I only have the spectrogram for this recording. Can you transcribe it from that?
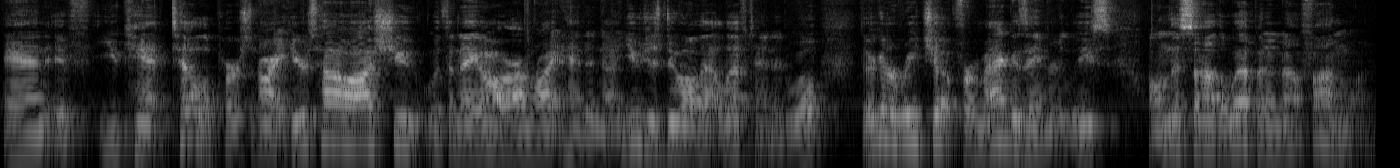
And if you can't tell a person, all right, here's how I shoot with an AR, I'm right-handed, now you just do all that left-handed. Well, they're going to reach up for a magazine release on this side of the weapon and not find one.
